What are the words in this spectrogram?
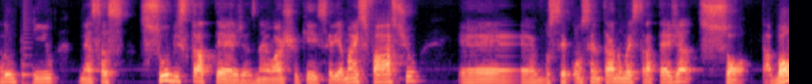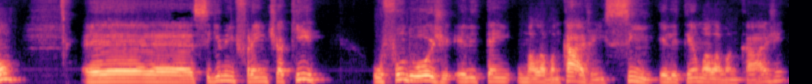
um pouquinho nessas subestratégias, né? Eu acho que seria mais fácil é, você concentrar numa estratégia só, tá bom? É, seguindo em frente aqui, o fundo hoje ele tem uma alavancagem? Sim, ele tem uma alavancagem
